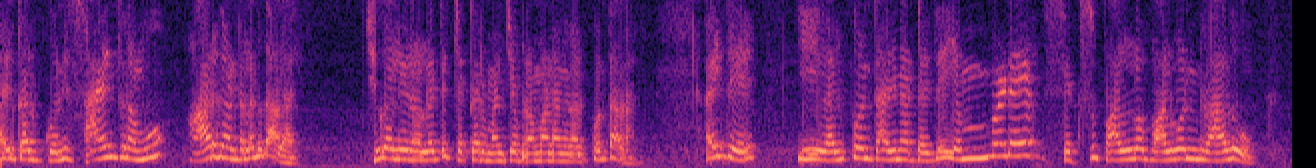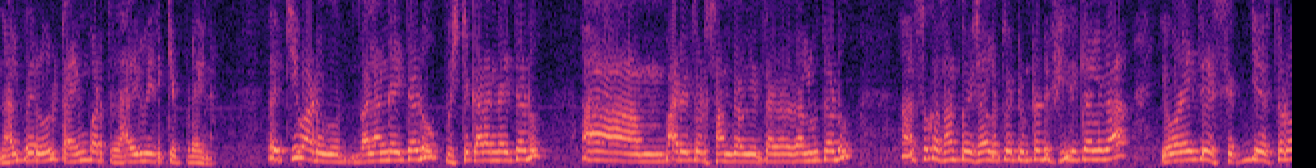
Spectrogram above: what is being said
అది కలుపుకొని సాయంత్రము ఆరు గంటలకు తాగాలి. షుగర్ లేని వాళ్ళు అయితే చక్కెర మంచిగా బ్రహ్మాండంగా కలుపుకొని తాగాలి. అయితే ఈ కలుపుకొని తాగినట్టయితే ఎంబడే సెక్స్ పాలలో పాల్గొని రాదు. నలభై రోజులు టైం పడుతుంది ఆయుర్వేదిక్ ఎప్పుడైనా. వచ్చి వాడు బలంగా అవుతాడు పుష్టికరంగా అవుతాడు భార్యతో సంయోగించగలుగుతాడు సుఖ సంతోషాలతో ఉంటాడు ఫిజికల్గా ఎవడైతే సెక్ చేస్తాడో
